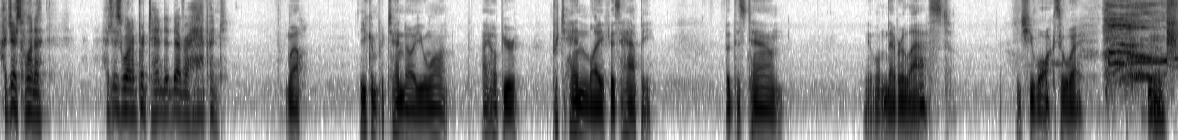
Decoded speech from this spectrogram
I just want to, I just want to pretend it never happened. Well, you can pretend all you want. I hope your pretend life is happy. But this town, it will never last. And she walks away.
